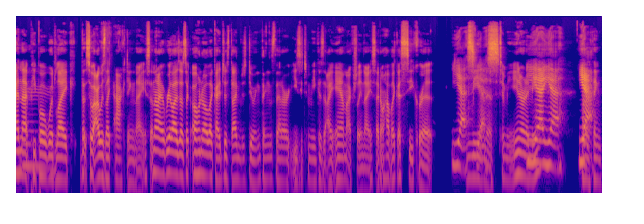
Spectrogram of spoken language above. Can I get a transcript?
And that people Mm. would like that so i was like acting nice and then i realized i was like oh no like i just i'm just doing things that are easy to me because i am actually nice i don't have like a secret Yes, meanness yes. to me you know what i mean Yeah, yeah. But Yeah. i think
